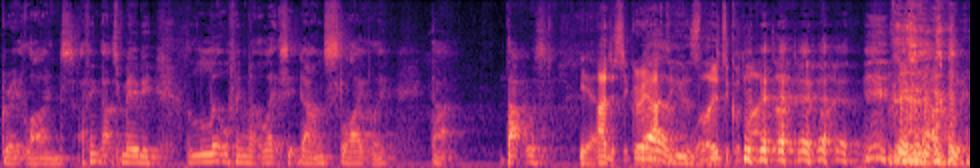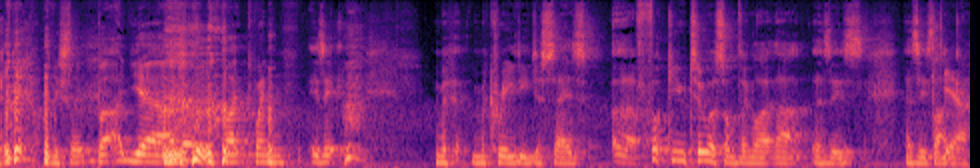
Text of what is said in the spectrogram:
great lines. I think that's maybe a little thing that lets it down slightly. That that was Yeah, I disagree. Well, I think there's would. loads of good lines. I do like. obviously. But uh, yeah, I don't like when is it M- MacReady just says uh, "fuck you too" or something like that as his as his like yeah.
